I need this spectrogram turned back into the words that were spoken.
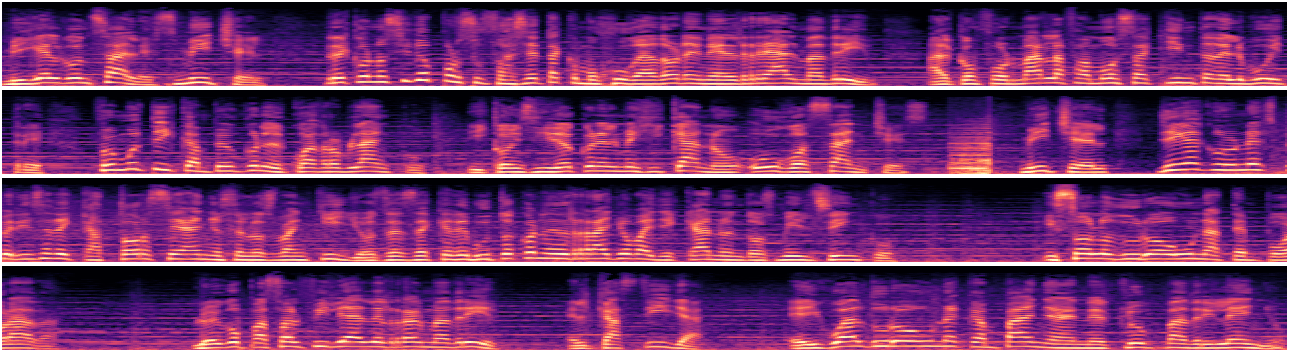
Miguel González, Michel, reconocido por su faceta como jugador en el Real Madrid, al conformar la famosa Quinta del Buitre, fue multicampeón con el cuadro blanco y coincidió con el mexicano Hugo Sánchez. Michel llega con una experiencia de 14 años en los banquillos desde que debutó con el Rayo Vallecano en 2005 y solo duró una temporada. Luego pasó al filial del Real Madrid, el Castilla, e igual duró una campaña en el club madrileño.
